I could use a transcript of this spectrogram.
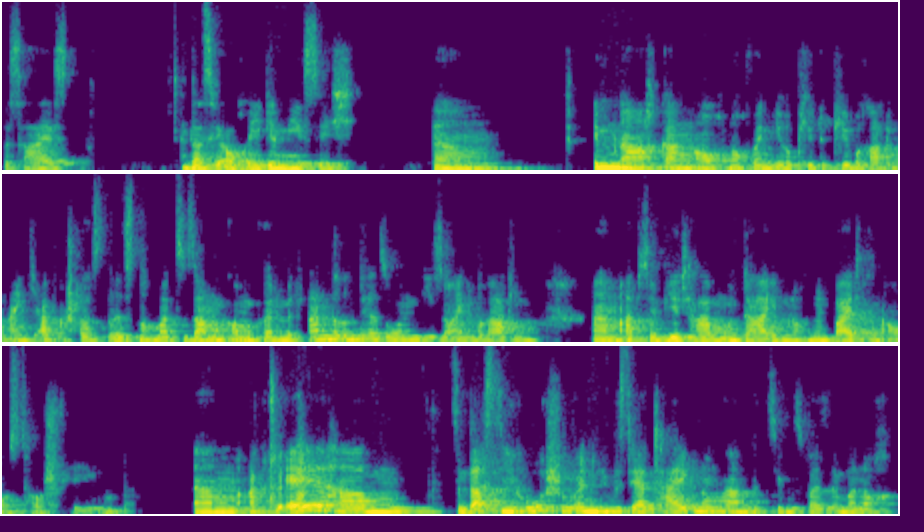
Das heißt, dass wir auch regelmäßig ähm, im Nachgang auch noch, wenn Ihre Peer-to-Peer-Beratung eigentlich abgeschlossen ist, nochmal zusammenkommen können mit anderen Personen, die so eine Beratung ähm, absolviert haben und da eben noch einen weiteren Austausch pflegen. Ähm, aktuell haben, sind das die Hochschulen, die bisher teilgenommen haben, beziehungsweise immer noch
